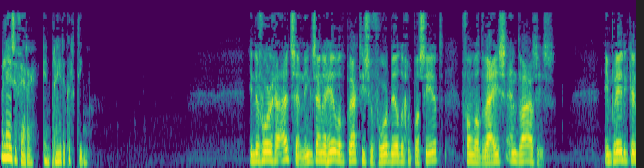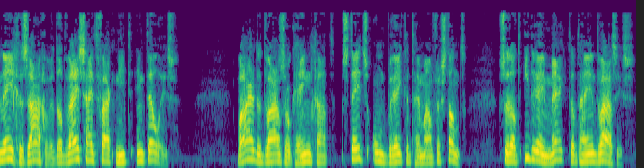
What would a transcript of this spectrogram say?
We lezen verder in Prediker 10. In de vorige uitzending zijn er heel wat praktische voorbeelden gepasseerd van wat wijs en dwaas is. In Prediker 9 zagen we dat wijsheid vaak niet in tel is. Waar de dwaas ook heen gaat, steeds ontbreekt het hem aan verstand, zodat iedereen merkt dat hij een dwaas is.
